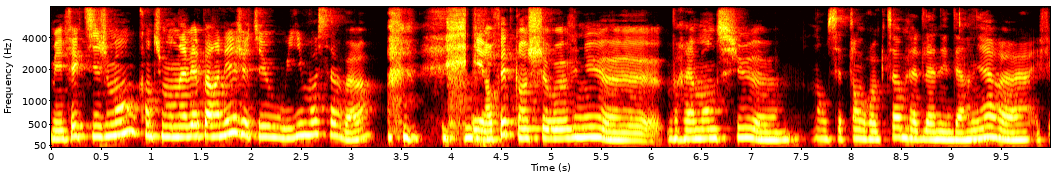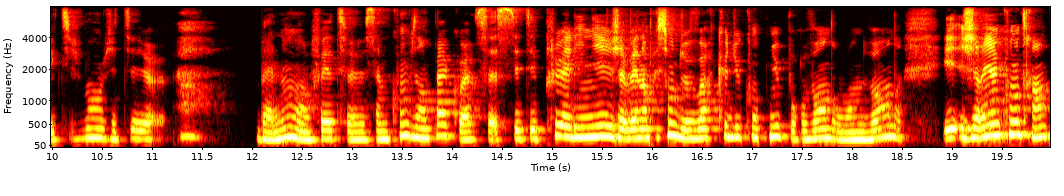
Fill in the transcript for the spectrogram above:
Mais effectivement, quand tu m'en avais parlé, j'étais oui, moi ça va. et en fait, quand je suis revenue euh, vraiment dessus en septembre-octobre de l'année dernière, effectivement, j'étais bah non, en fait, euh, ça me convient pas, quoi. C'était plus aligné. J'avais l'impression de voir que du contenu pour vendre, vendre, vendre. Et j'ai rien contre, hein.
